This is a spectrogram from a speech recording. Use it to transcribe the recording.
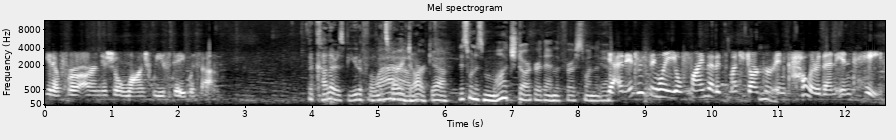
you know, for our initial launch, we stayed with them. The color is beautiful. Wow. It's very dark. Yeah. This one is much darker than the first one. Yeah, and interestingly, you'll find that it's much darker in color than in taste.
